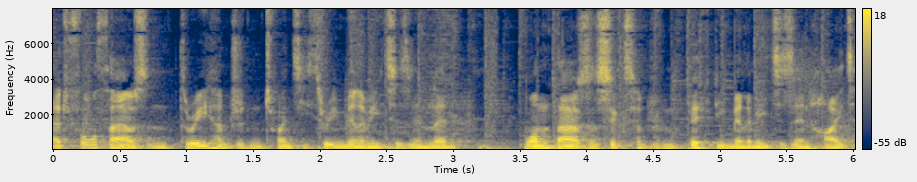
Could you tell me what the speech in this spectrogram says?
At 4,323 millimeters in length, 1,650 millimeters in height,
